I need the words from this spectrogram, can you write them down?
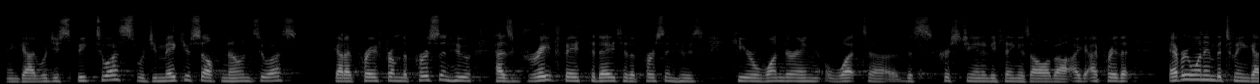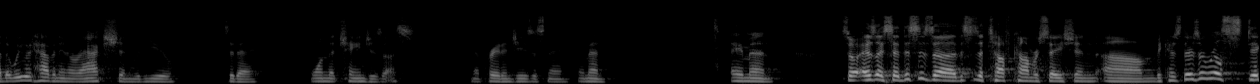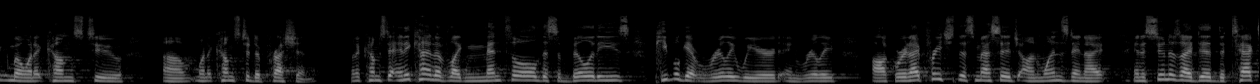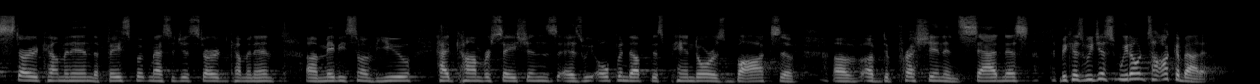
And God, would you speak to us? Would you make yourself known to us? God, I pray from the person who has great faith today to the person who's here wondering what uh, this Christianity thing is all about. I, I pray that everyone in between, God, that we would have an interaction with you today, one that changes us. And I pray it in Jesus' name. Amen. Amen. So, as I said, this is a this is a tough conversation um, because there's a real stigma when it comes to um, when it comes to depression. When it comes to any kind of like mental disabilities, people get really weird and really awkward. I preached this message on Wednesday night, and as soon as I did, the texts started coming in, the Facebook messages started coming in. Um, maybe some of you had conversations as we opened up this Pandora's box of, of, of depression and sadness because we just we don't talk about it.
